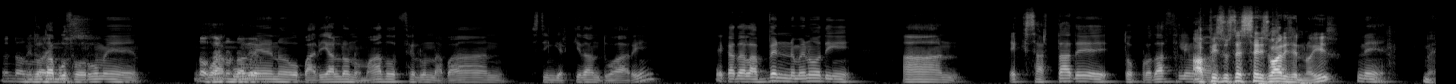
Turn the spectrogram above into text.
Ε, να Με το τούτα που κάνεις. θωρούμε Να που θέλουν να δέρουν. ακούμε ο παδί άλλων ομάδων θέλουν να πάνε στην κερκίδα του Άρη ε, καταλαβαίνουμε ότι αν εξαρτάται το πρωτάθλημα Αφήσεις τους τέσσερις ο Άρης εννοείς; ναι, Ναι.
